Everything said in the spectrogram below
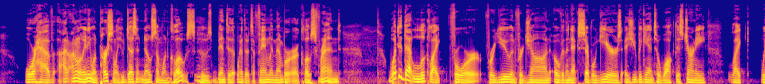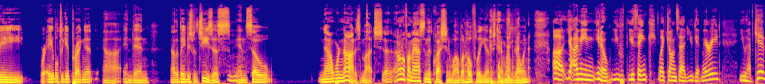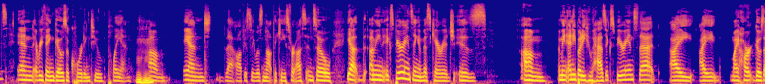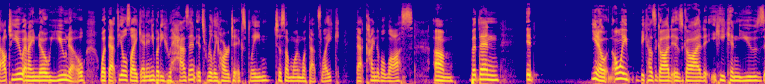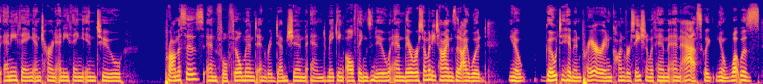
or have I don't know anyone personally who doesn't know someone close who's been through that, whether it's a family member or a close friend. What did that look like for for you and for John over the next several years as you began to walk this journey? Like we were able to get pregnant, uh, and then now the baby's with Jesus, and so now we're not as much. Uh, I don't know if I'm asking the question well, but hopefully you understand where I'm going. Uh, yeah, I mean, you know, you you think like John said, you get married, you have kids, and everything goes according to plan. Um, and that obviously was not the case for us. And so, yeah, th- I mean, experiencing a miscarriage is, um, I mean, anybody who has experienced that, I, I, my heart goes out to you, and I know you know what that feels like. And anybody who hasn't, it's really hard to explain to someone what that's like. That kind of a loss. Um, but then it you know, only because God is God, he can use anything and turn anything into promises and fulfillment and redemption and making all things new. And there were so many times that I would, you know, go to him in prayer and in conversation with him and ask, like, you know, what was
